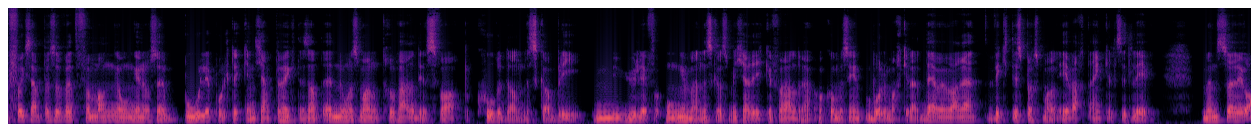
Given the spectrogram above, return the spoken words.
For eksempel så vet For mange unge nå så er boligpolitikken kjempeviktig. Sant? Er det noen som har noen troverdige svar på hvordan det skal bli mulig for unge mennesker som ikke har rike foreldre, å komme seg inn på boligmarkedet? Det vil være et viktig spørsmål i hvert enkelt sitt liv. Men så er det jo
